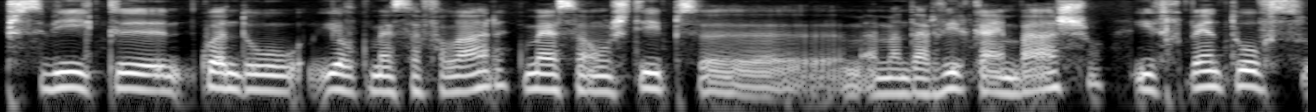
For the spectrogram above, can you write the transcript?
percebi que quando ele começa a falar, começam os tipos a, a mandar vir cá embaixo e de repente ouve-se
